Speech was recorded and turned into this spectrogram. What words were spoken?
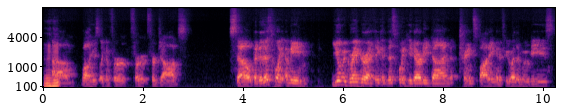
Mhm. um, while he was looking for for for jobs. So, but at this point, I mean, Ewan McGregor, I think at this point he'd already done Trainspotting and a few other movies.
